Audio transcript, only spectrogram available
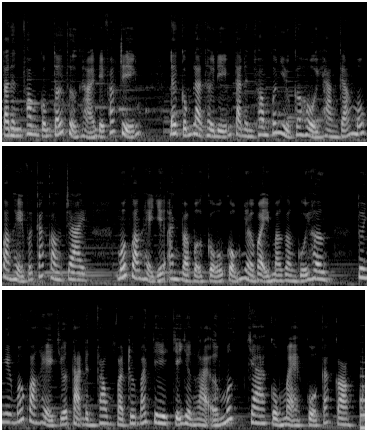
Tạ Đình Phong cũng tới Thượng Hải để phát triển. Đây cũng là thời điểm Tạ Đình Phong có nhiều cơ hội hàn gắn mối quan hệ với các con trai. Mối quan hệ giữa anh và vợ cũ cũng nhờ vậy mà gần gũi hơn. Tuy nhiên mối quan hệ giữa Tạ Đình Phong và Trương Bá Chi chỉ dừng lại ở mức cha cùng mẹ của các con.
